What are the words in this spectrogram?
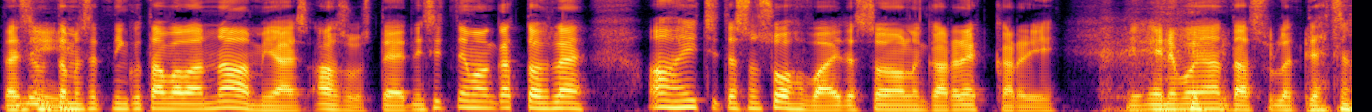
tai niin. on tämmöiset niin kuin tavallaan naamiaisasusteet, niin sitten ne vaan katsoo silleen, ah hitsi, tässä on sohva, ei tässä ole ollenkaan rekkaria, niin ei ne voi antaa sulle tiedätkö,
